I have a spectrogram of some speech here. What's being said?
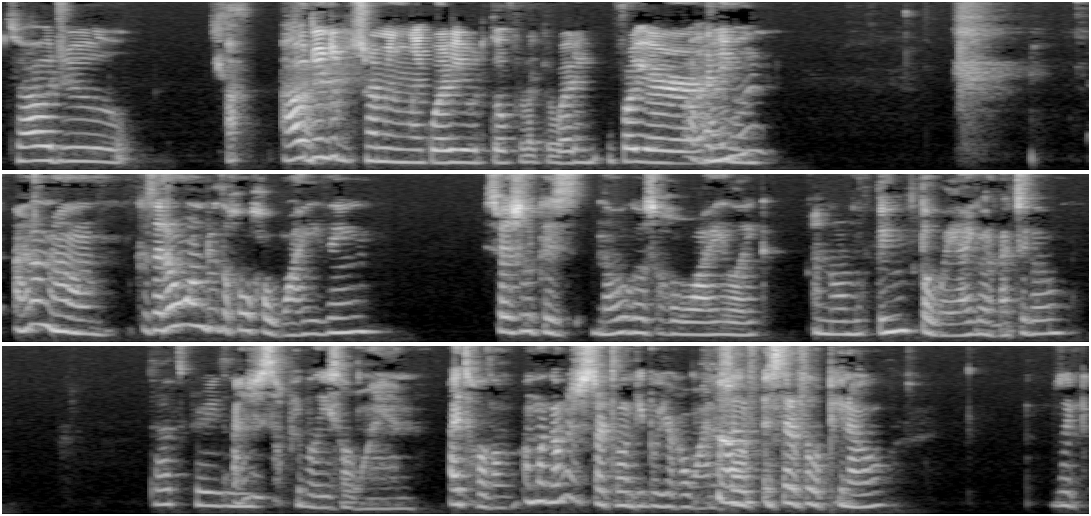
So how would you? uh, How would you end up determining like where you would go for like your wedding for your honeymoon? honeymoon? I don't know. Because I don't want to do the whole Hawaii thing. Especially because Noah goes to Hawaii like A normal thing. the way I go to Mexico. That's crazy. I just tell people he's Hawaiian. I told them. I'm like, I'm to just start telling people you're Hawaiian instead of, instead of Filipino. Like,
